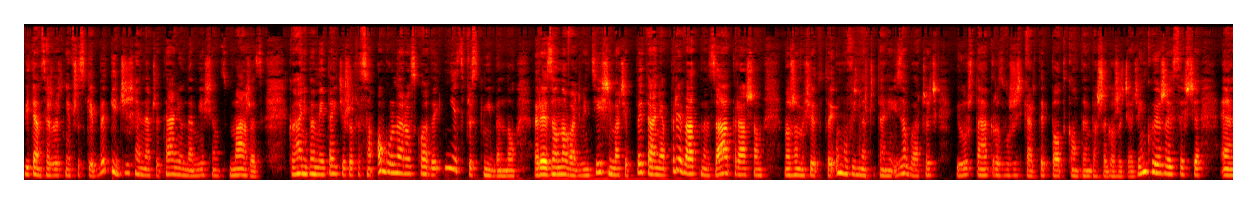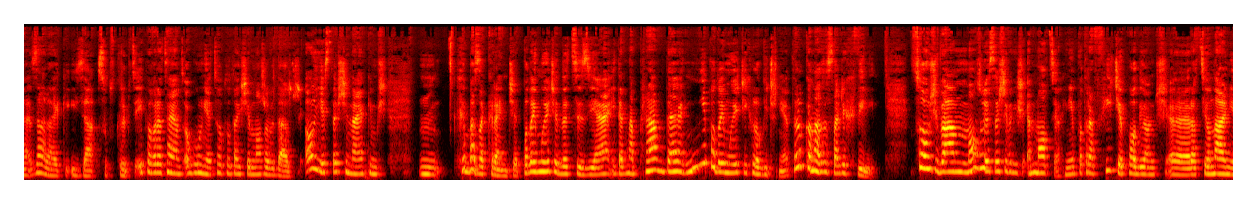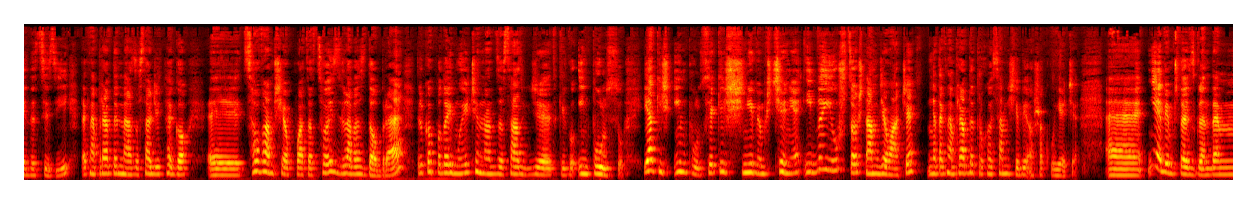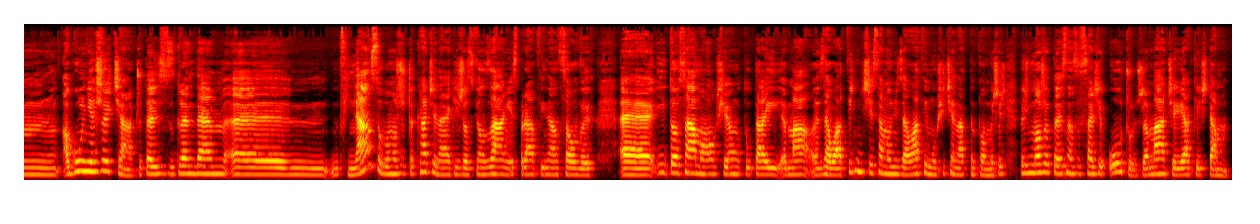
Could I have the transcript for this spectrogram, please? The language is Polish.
Witam serdecznie wszystkie byki. Dzisiaj na czytaniu na miesiąc marzec. Kochani, pamiętajcie, że to są ogólne rozkłady i nie z wszystkimi będą rezonować, więc jeśli macie pytania prywatne, zapraszam. Możemy się tutaj umówić na czytanie i zobaczyć, już tak rozłożyć karty pod kątem Waszego życia. Dziękuję, że jesteście e, za lajki i za subskrypcję. I powracając ogólnie, co tutaj się może wydarzyć? O, jesteście na jakimś chyba zakręcie. Podejmujecie decyzje i tak naprawdę nie podejmujecie ich logicznie, tylko na zasadzie chwili. Coś Wam, może jesteście w jakichś emocjach, nie potraficie podjąć e, racjonalnie decyzji, tak naprawdę na zasadzie tego, co Wam się opłaca, co jest dla Was dobre, tylko podejmujecie na zasadzie takiego impulsu. Jakiś impuls, jakieś, nie wiem, chcienie i Wy już coś tam działacie, a tak naprawdę trochę sami siebie oszakujecie. E, nie wiem, czy to jest względem ogólnie życia, czy to jest względem e, finansów, bo może czekacie na jakieś rozwiązanie spraw finansowych e, i to samo się tutaj ma załatwić. Nic się samo nie załatwi, musicie nad tym pomyśleć. Być może to jest na zasadzie uczuć, że macie jakieś tam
